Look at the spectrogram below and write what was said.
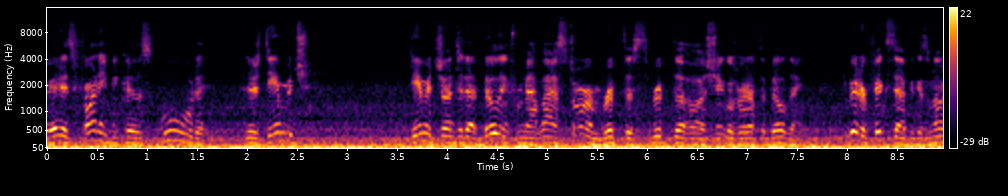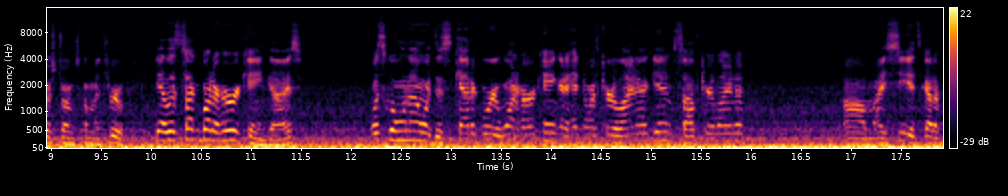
But it's funny because ooh, the, there's damage damage done to that building from that last storm. Ripped the ripped the uh, shingles right off the building. You better fix that because another storm's coming through. Yeah, let's talk about a hurricane, guys. What's going on with this Category One hurricane? Going to hit North Carolina again? South Carolina? Um, I see it's got a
